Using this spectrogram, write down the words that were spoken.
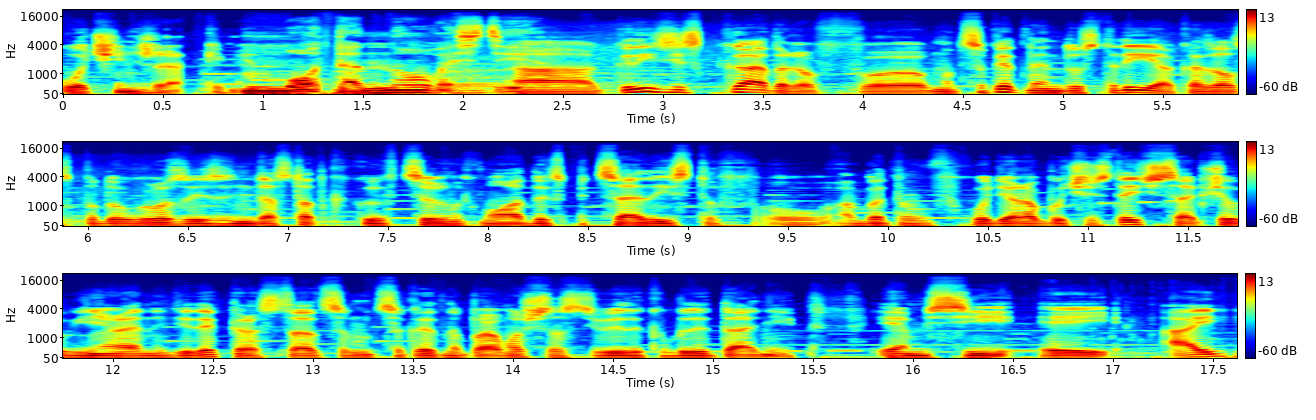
очень жаркими. Мотоновости. А, кризис кадров. Э, мотоциклетная индустрия оказалась под угрозой из-за недостатка квалифицированных молодых специалистов. Об этом в ходе рабочей встречи сообщил генеральный директор Ассоциации мотоциклетной промышленности Великобритании MCAI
